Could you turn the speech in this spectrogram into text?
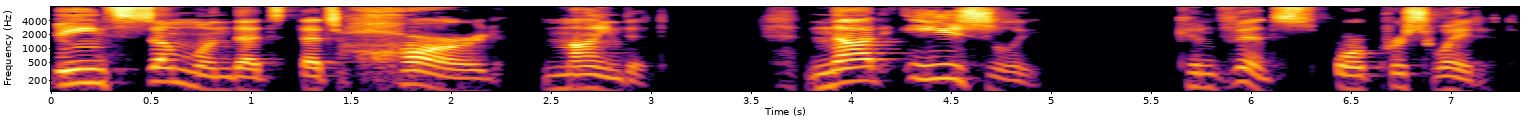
being someone that's that's hard minded, not easily convinced or persuaded.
